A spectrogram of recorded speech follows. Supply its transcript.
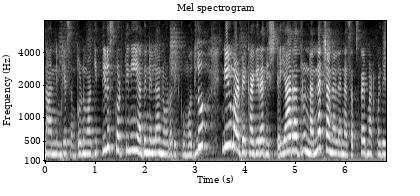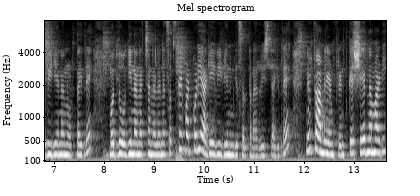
ನಾನು ನಿಮಗೆ ಸಂಪೂರ್ಣವಾಗಿ ತಿಳಿಸ್ಕೊಡ್ತೀನಿ. ಅದನ್ನೆಲ್ಲ ನೋಡೋದಕ್ಕೂ ಮೊದಲು ನೀವು ಮಾಡಬೇಕಾಗಿರೋದು ಇಷ್ಟೇ. ಯಾರಾದರೂ ನನ್ನ ಚಾನಲನ್ನು ಸಬ್ಸ್ಕ್ರೈಬ್ ಮಾಡ್ಕೊಳ್ಳಿ ವಿಡಿಯೋನ ನೋಡ್ತಾ ಇದ್ದರೆ ಮೊದಲು ಹೋಗಿ ನನ್ನ ಚಾನಲನ್ನು ಸಬ್ಸ್ಕ್ರೈಬ್ ಮಾಡ್ಕೊಳ್ಳಿ. ಹಾಗೆ ಈ ವಿಡಿಯೋ ನಿಮಗೆ ಸ್ವಲ್ಪನಾದರೂ ಇಷ್ಟ ಆಗಿದ್ರೆ ನಿಮ್ಮ ಫ್ಯಾಮಿಲಿ ಆ್ಯಂಡ್ ಫ್ರೆಂಡ್ಸ್ಗೆ ಶೇರ್ನ ಮಾಡಿ.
